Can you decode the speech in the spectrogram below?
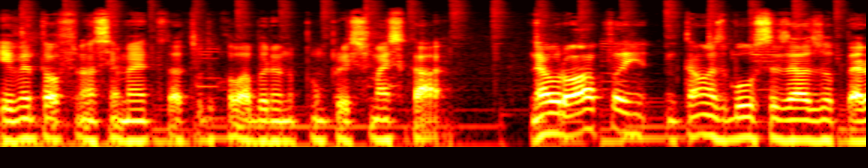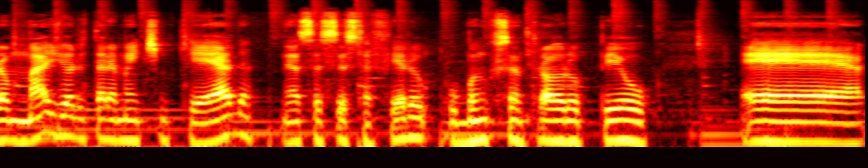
eventual financiamento está tudo colaborando para um preço mais caro. Na Europa, então, as bolsas elas operam majoritariamente em queda. Nessa sexta-feira, o Banco Central Europeu é,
